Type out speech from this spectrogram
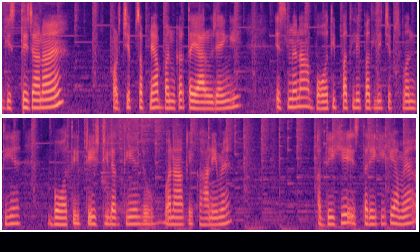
घिसते जाना है और चिप्स अपने आप बनकर तैयार हो जाएँगी। इसमें ना बहुत ही पतली पतली चिप्स बनती हैं, बहुत ही टेस्टी लगती हैं जो बना के खाने में। अब देखिए इस तरीके के हमें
